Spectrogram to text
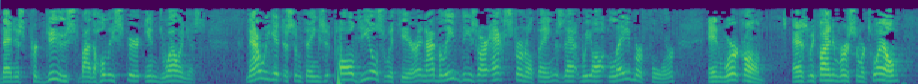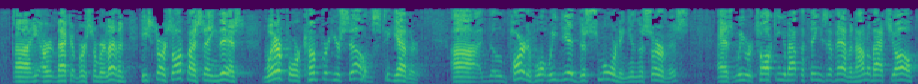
that is produced by the Holy Spirit indwelling us. Now we get to some things that Paul deals with here, and I believe these are external things that we ought labor for and work on. As we find in verse number 12, uh, or back at verse number 11, he starts off by saying this Wherefore, comfort yourselves together. Uh, part of what we did this morning in the service, as we were talking about the things of heaven, I don't know about y'all,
